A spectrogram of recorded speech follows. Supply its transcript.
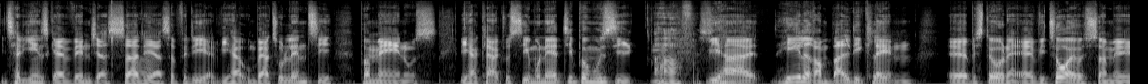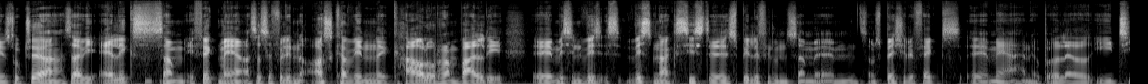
italienske Avengers, så er det Ah. altså fordi, at vi har Umberto Lenzi på manus, vi har Claudio Simonetti på musik, Ah, for vi har hele Rambaldi-klanen, øh, bestående af Vittorio som øh, instruktør, så har vi Alex som effektmager, og så selvfølgelig den Oscar-vindende Carlo Rambaldi øh, med sin vis, vist nok sidste spillefilm som, øh, som special effects øh, mager. Han har jo både lavet E.T.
